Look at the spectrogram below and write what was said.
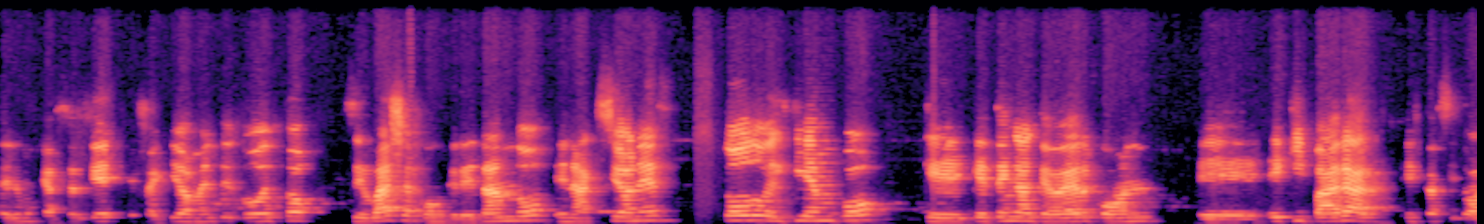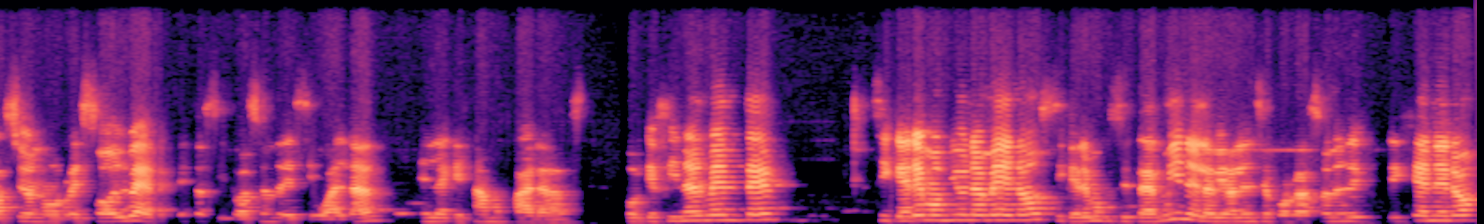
tenemos que hacer que efectivamente todo esto se vaya concretando en acciones todo el tiempo que, tengan que ver con eh, equiparar esta situación o resolver esta situación de desigualdad en la que estamos paradas. Porque finalmente, si queremos ni una menos, si queremos que se termine la violencia por razones de, de género,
